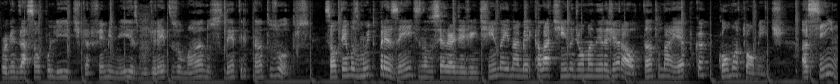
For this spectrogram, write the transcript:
organização política, feminismo, direitos humanos, dentre tantos outros. São temas muito presentes na sociedade argentina e na América Latina de uma maneira geral, tanto na época como atualmente. Assim,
